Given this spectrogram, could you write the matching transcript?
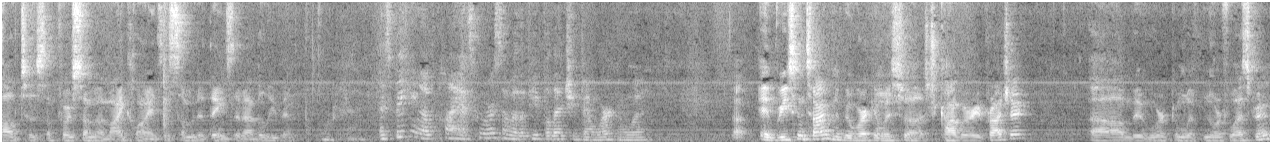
out to some, for some of my clients and some of the things that I believe in. Okay. And speaking of clients, who are some of the people that you've been working with? Uh, in recent times, I've been working with uh, Chicago Area Project. Um, been working with Northwestern.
